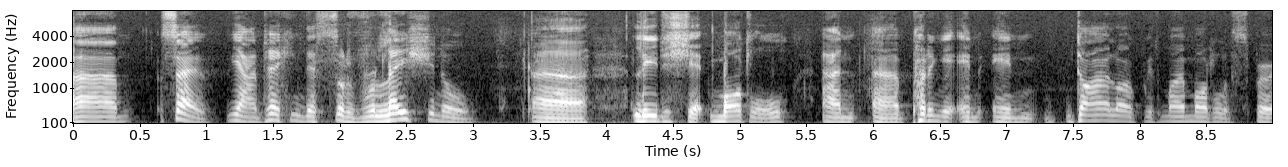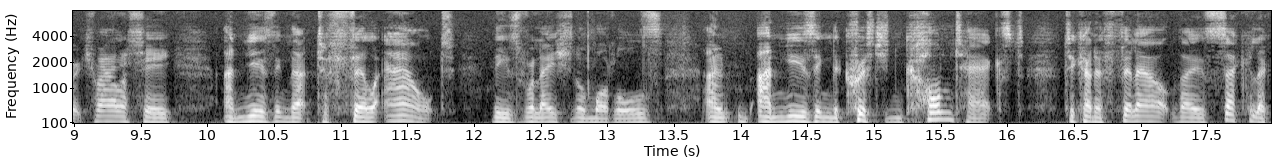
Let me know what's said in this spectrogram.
Um, so, yeah, I'm taking this sort of relational uh, leadership model and uh, putting it in, in dialogue with my model of spirituality and using that to fill out these relational models and, and using the Christian context to kind of fill out those secular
